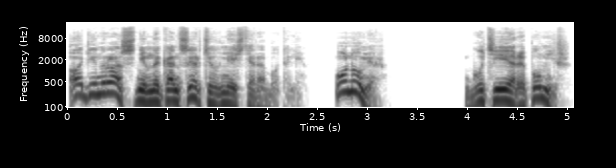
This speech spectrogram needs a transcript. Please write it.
«Один раз с ним на концерте вместе работали. Он умер. Гутиеры, помнишь?»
